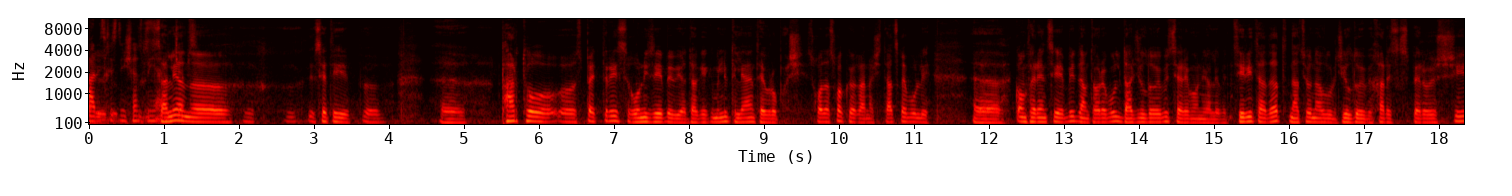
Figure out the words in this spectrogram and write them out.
ხარისხის ნიშანს მიაჩნევს? ძალიან ესეთი ფართო სპექტრის ღონისძიებებია დაგეგმილი მთლიანად ევროპაში. სხვადასხვა ქვეყანაში დაწყებული კონფერენციები, დამთავრებული დაჯილდოების ცერემონიალები. ძირითადად ნაციონალური ჯილდოები ხარისხის სფეროში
